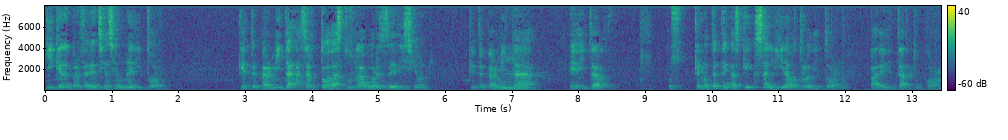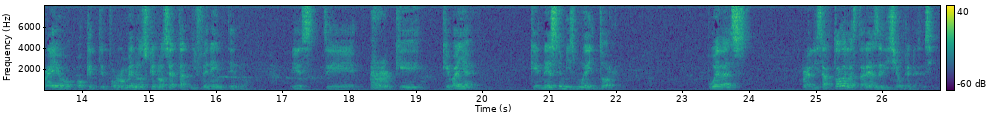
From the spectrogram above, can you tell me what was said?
y que de preferencia sea un editor que te permita hacer todas tus labores de edición, que te permita editar, pues que no te tengas que salir a otro editor para editar tu correo o que te, por lo menos que no sea tan diferente, ¿no? Este, que, que vaya, que en ese mismo editor puedas realizar todas las tareas de edición que necesites, ¿no?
